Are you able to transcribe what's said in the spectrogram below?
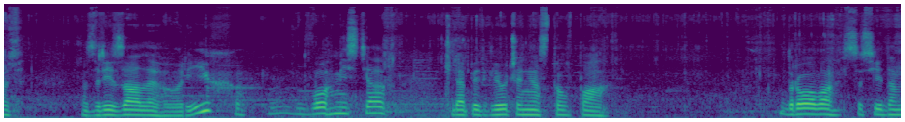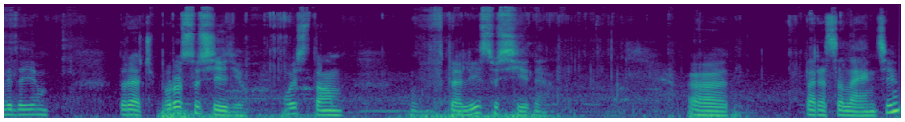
Ось Зрізали горіх в двох місцях для підключення стовпа. Дрова сусідам віддаємо. До речі, про сусідів. Ось там, в талі сусіди. Е, переселенці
